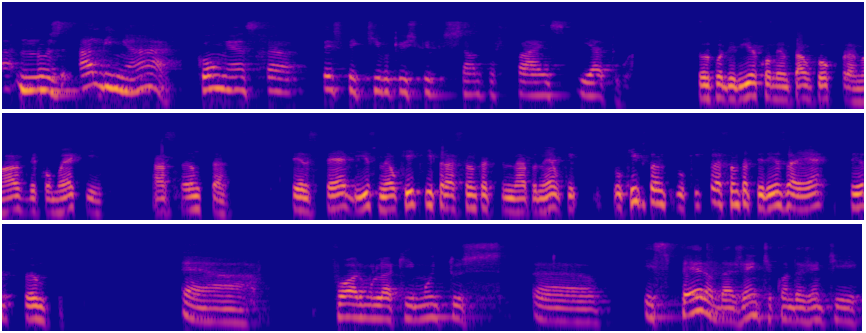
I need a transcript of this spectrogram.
ah, nos alinhar com esta perspectiva que o Espírito Santo faz e atua. Senhor poderia comentar um pouco para nós de como é que a santa percebe isso, né? O que que para Santa, né? O que o que que para Santa Teresa é ser santo? É a fórmula que muitos uh, esperam da gente quando a gente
